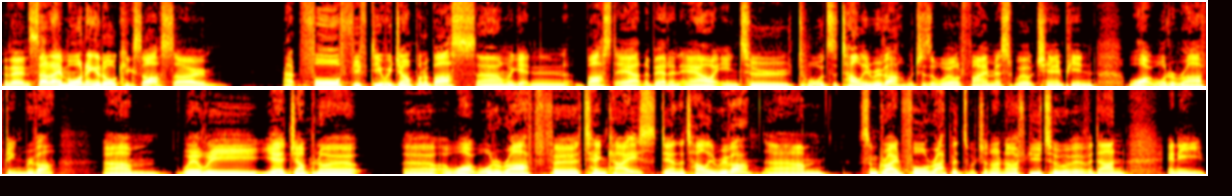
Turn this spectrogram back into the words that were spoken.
And then Saturday morning, it all kicks off. So at 4.50, we jump on a bus. Um, we're getting bussed out about an hour into towards the Tully River, which is a world famous, world champion whitewater rafting river, um, where we, yeah, jump in a, a, a whitewater raft for 10 Ks down the Tully River. Um, some grade four rapids, which I don't know if you two have ever done any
